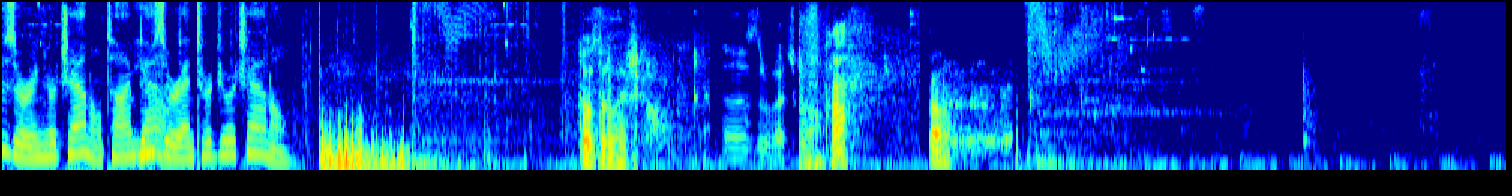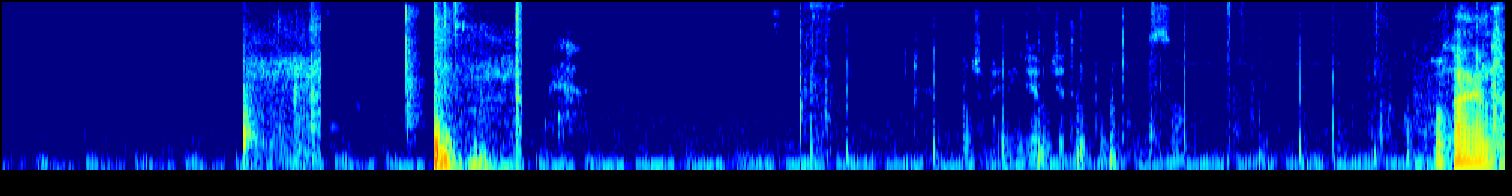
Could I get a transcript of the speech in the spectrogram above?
User in your channel timed out. User entered your channel. To zdróweczko. E, Zdróweczko. Ko? O. Poczekaj, idziemy gdzie ten punkt tam jest, co? No pędzą.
